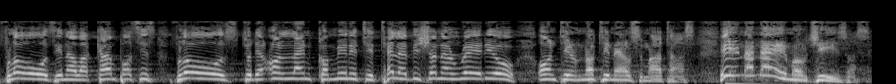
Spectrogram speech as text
flows in our campuses, flows to the online community, television and radio until nothing else matters. In the name of Jesus.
